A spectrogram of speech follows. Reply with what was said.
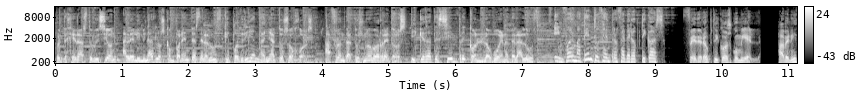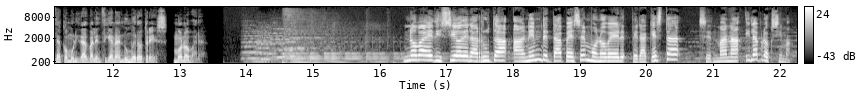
Protegerás tu visión al eliminar los componentes de la luz que podrían dañar tus ojos. Afronta tus nuevos retos y quédate siempre con lo bueno de la luz. Infórmate en tu centro Federópticos. Federópticos Gumiel, Avenida Comunidad Valenciana número 3, Monóvar. Nova edició de la ruta Anem de tapes en Monover per aquesta setmana i la pròxima.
